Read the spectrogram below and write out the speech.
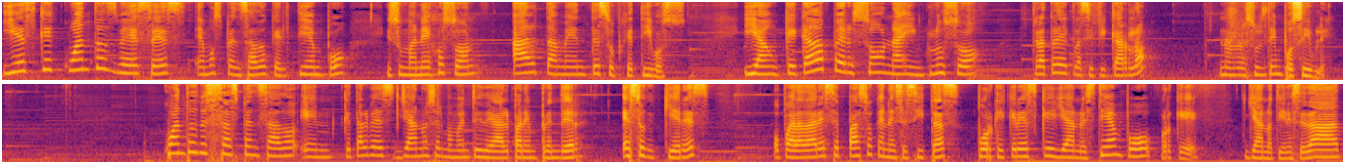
Y es que cuántas veces hemos pensado que el tiempo y su manejo son altamente subjetivos. Y aunque cada persona incluso trate de clasificarlo, nos resulta imposible. ¿Cuántas veces has pensado en que tal vez ya no es el momento ideal para emprender eso que quieres o para dar ese paso que necesitas porque crees que ya no es tiempo, porque ya no tienes edad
